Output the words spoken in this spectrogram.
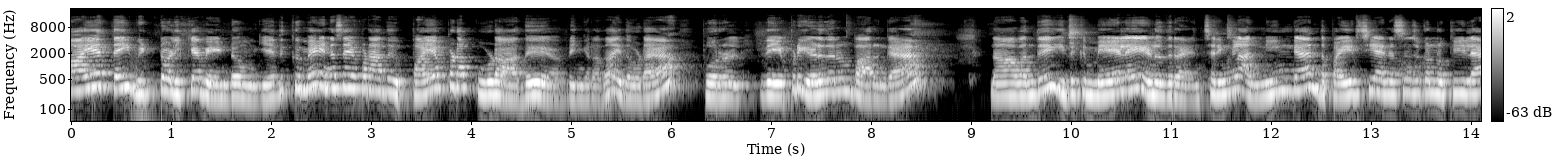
பயத்தை விட்டொழிக்க வேண்டும். எதுக்குமே என்ன செய்யக்கூடாது? பயப்படக்கூடாது அப்படிங்கிறதான் இதோட பொருள். இதை எப்படி எழுதணும்னு பாருங்க. நான் வந்து இதுக்கு மேலே எழுதுறேன். சரிங்களா? நீங்க இந்த பயிற்சியை என்ன செஞ்சுக்கணும்? கீழே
